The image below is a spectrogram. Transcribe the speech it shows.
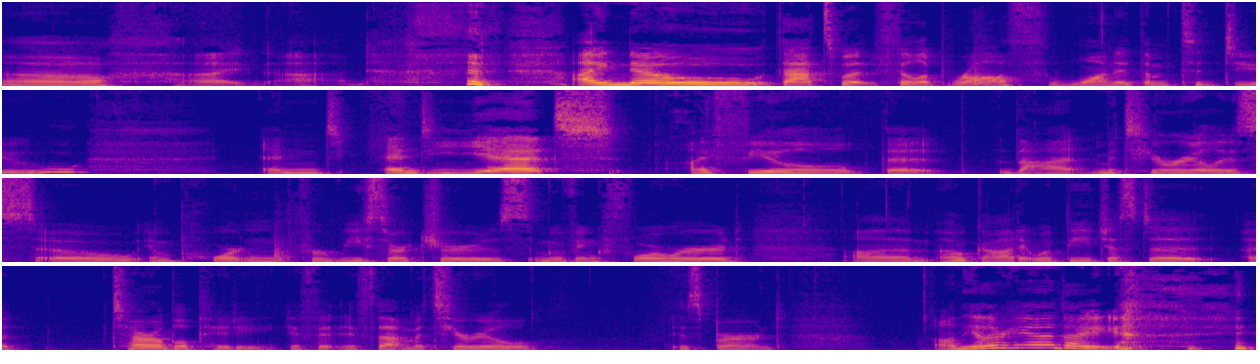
Oh, I, uh, I know that's what Philip Roth wanted them to do, and and yet I feel that that material is so important for researchers moving forward. Um, oh God, it would be just a, a terrible pity if it, if that material is burned. On the other hand, I.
